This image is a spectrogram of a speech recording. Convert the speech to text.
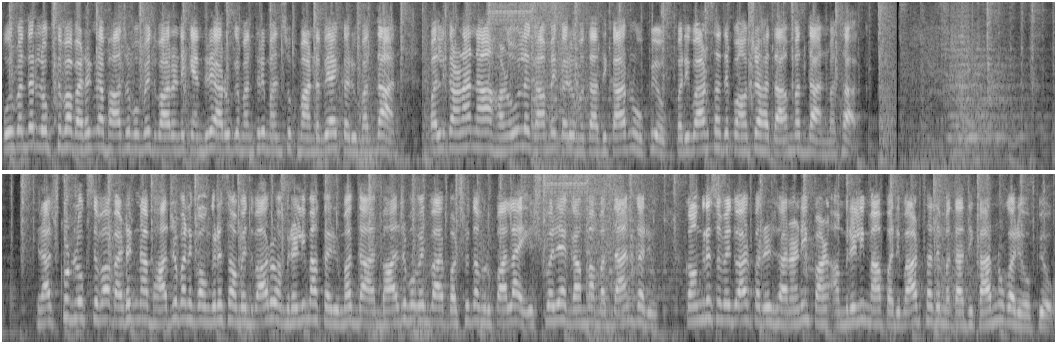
પોરબંદર લોકસભા બેઠકના ભાજપ ઉમેદવાર અને કેન્દ્રીય આરોગ્ય મંત્રી મનસુખ માંડવિયાએ કર્યું મતદાન. પલિતાણાના હણોલ ગામે કર્યો મતાધિકારનો ઉપયોગ. પરિવાર સાથે પહોંચ્યા હતા મતદાન મથક. રાજકોટ લોકસભા બેઠકના ભાજપ અને કોંગ્રેસના ઉમેદવારો અમરેલીમાં કર્યું મતદાન. ભાજપ ઉમેદવાર પરસોત્તમ રૂપાલાએ ઈશ્વરિયા ગામમાં મતદાન કર્યું. કોંગ્રેસ ઉમેદવાર પરેશ ધારાણી પણ અમરેલીમાં પરિવાર સાથે મતાધિકારનો કર્યો ઉપયોગ.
